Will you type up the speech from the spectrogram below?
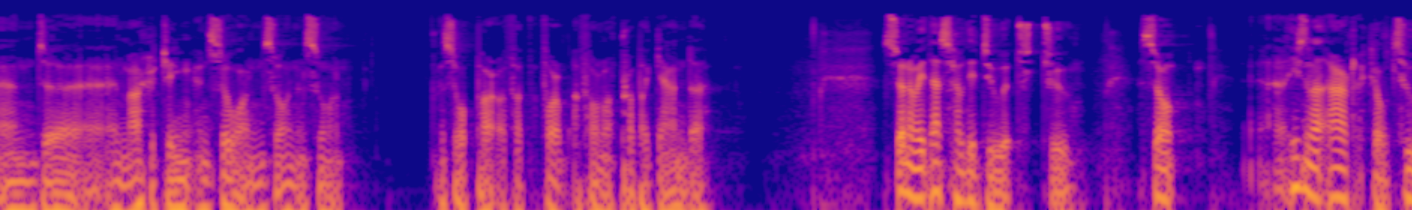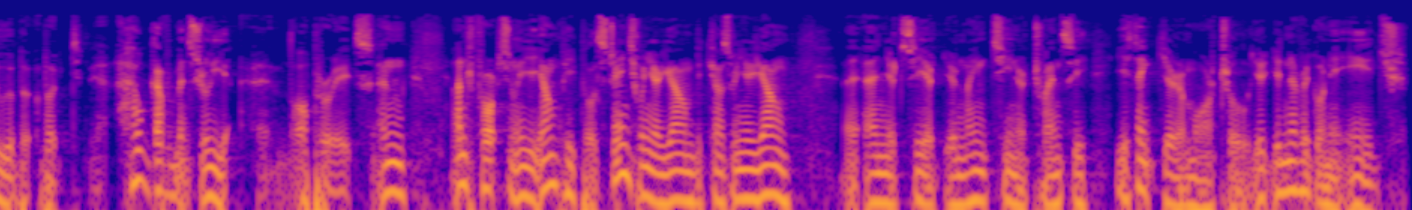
and uh, and marketing and so on and so on and so on. It's all part of a form, a form of propaganda. So anyway, that's how they do it too. So uh, here's another article too about, about how governments really uh, operate. And unfortunately, young people, it's strange when you're young because when you're young uh, and you're, say you're 19 or 20, you think you're immortal. You're, you're never going to age,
